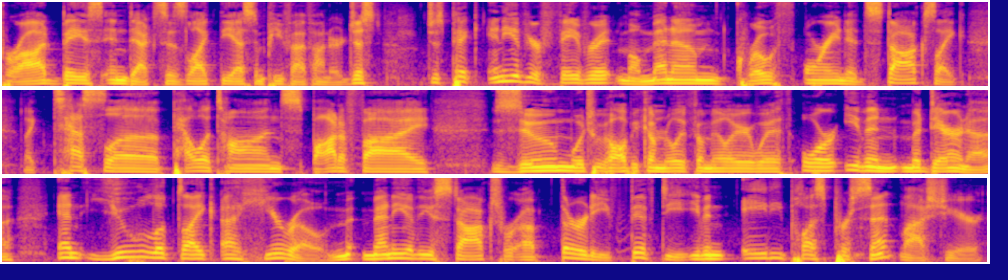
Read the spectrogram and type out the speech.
broad-based indexes like the S&P 500. Just just pick any of your favorite momentum growth-oriented stocks like like Tesla, Peloton, Spotify, Zoom, which we've all become really familiar with, or even Moderna, and you looked like a hero. M- many of these stocks were up 30, 50, even 80 plus percent last year.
